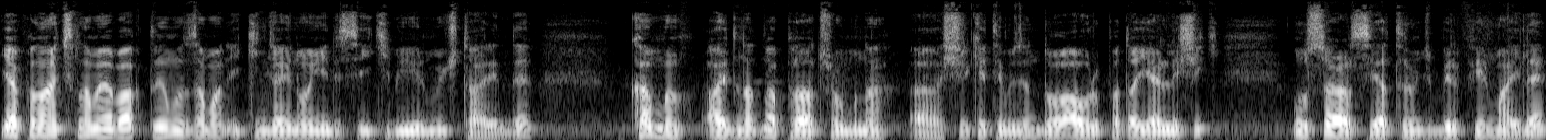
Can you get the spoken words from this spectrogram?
Yapılan açıklamaya baktığımız zaman 2. ayın 17'si 2023 tarihinde kamu aydınlatma platformuna e, şirketimizin Doğu Avrupa'da yerleşik uluslararası yatırımcı bir firma ile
